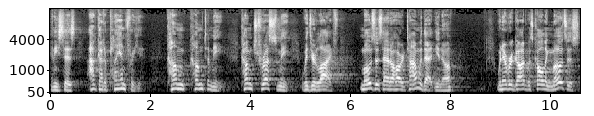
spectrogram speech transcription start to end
And He says, I've got a plan for you. Come, come to me. Come trust me with your life. Moses had a hard time with that, you know. Whenever God was calling Moses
